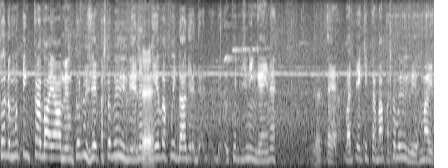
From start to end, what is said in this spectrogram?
todo mundo tem que trabalhar mesmo, todo jeito para sobreviver, né? É. Ninguém vai cuidar de, de, de- de ninguém, né? É. vai ter que trabalhar para sobreviver, mas,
